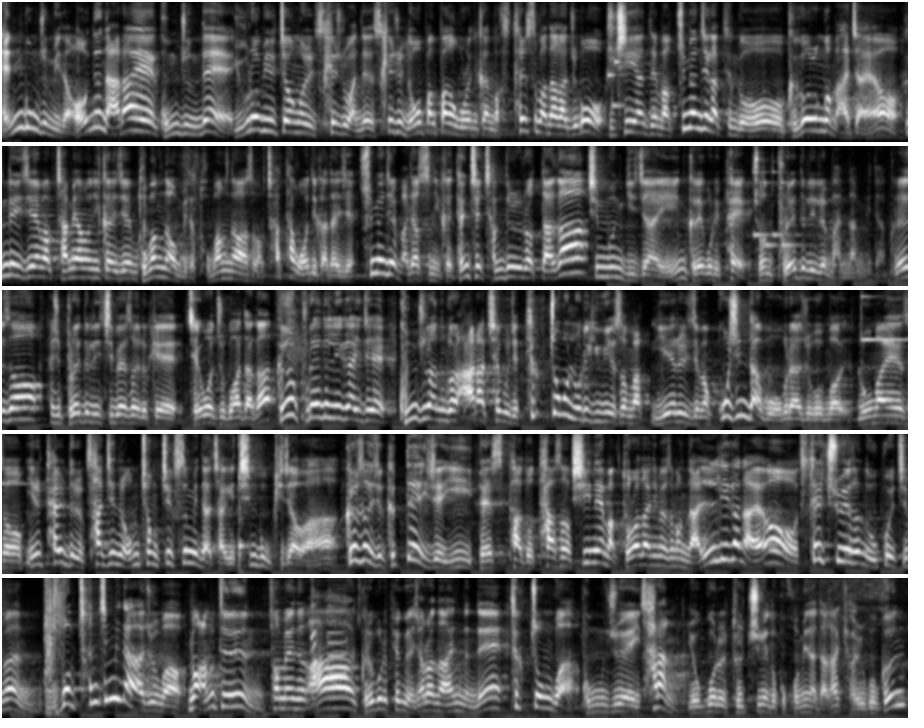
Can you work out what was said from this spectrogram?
앤 공주입니다. 어느 나라의 공주인데 유럽 일정을 스케줄 왔는데 스케줄 너무 너무 빡빡하고 그러니까 막 스트레스 받아가지고 주치의한테 막 수면제 같은 거 그런 거 맞아요. 근데 이제 막 잠이 안 오니까 이제 도망 나옵니다. 도망 나와서 막 차 타고 어디 가다 이제 수면제를 맞았으니까 벤치에 잠들었다가 신문 기자인 그레고리 펙, 존 브래들리를 만납니다. 그래서 사실 브래들리 집에서 이렇게 재워주고 하다가 그 브래들리가 이제 공주라는 걸 알아채고 이제 특종을 노리기 위해서 막 얘를 이제 막 꼬신다고 그래가지고 뭐 로마에서 일탈들 사진을 엄청 찍습니다. 자기 친구 기자와. 그래서 이제 그때 이제 이 베스파도 타서 시내 막 돌아다니면서 막 난리가 나요. statue에서는 웃고 있지만 무법 천지입니다. 아주 막. 뭐 아무튼 처음에는 아 그레고리 팩이 왜 저러나 했는데 특종과 공주의 사랑 요거를 둘 중에 놓고 고민하다가 결국은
